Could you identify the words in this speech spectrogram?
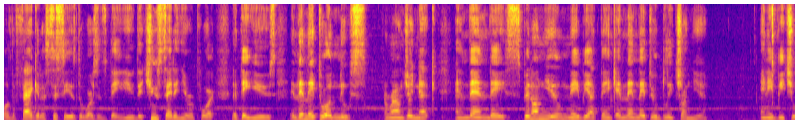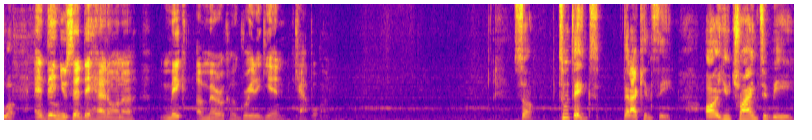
or the faggot or sissy is the words that they use that you said in your report that they use and then they threw a noose around your neck and then they spit on you maybe I think and then they threw bleach on you and they beat you up. And then you said they had on a "Make America Great Again" cap on. So, two things that I can see. Are you trying to be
